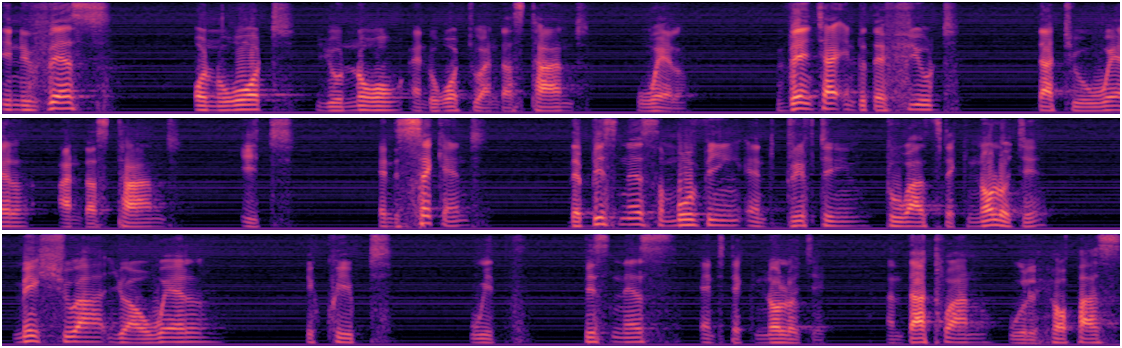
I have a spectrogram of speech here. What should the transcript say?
invest on what you know and what you understand well. Venture into the field that you well understand it. And second, the business moving and drifting towards technology, make sure you are well equipped with business and technology. And that one will help us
